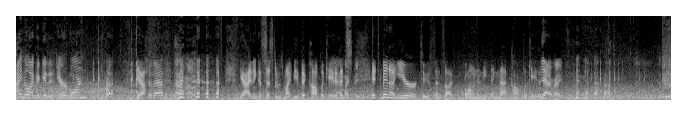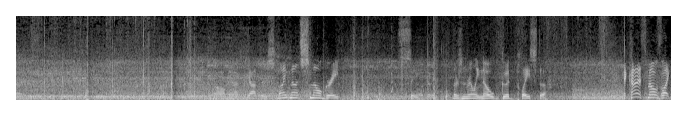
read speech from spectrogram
I know I could get it airborne Yeah. after that. I don't know. yeah, I think the systems might be a bit complicated. Yeah, it it's, might be. it's been a year or two since I've flown anything that complicated. yeah, right. Oh man, I forgot this. Might not smell great. Let's see. There's really no good place to. It kind of smells like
